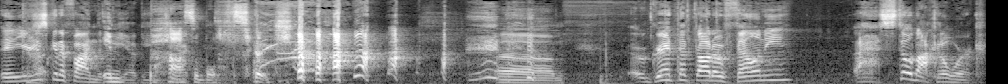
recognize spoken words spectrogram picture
You're just gonna find the video game. impossible to search. um, Uh, Grand Theft Auto Felony. Ah, still not gonna work.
